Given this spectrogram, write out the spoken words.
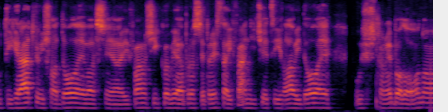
u tých hráčov išla dole, vlastne aj fanšíkovia proste prestali fandiť všetci hlavy dole, už to nebolo ono.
